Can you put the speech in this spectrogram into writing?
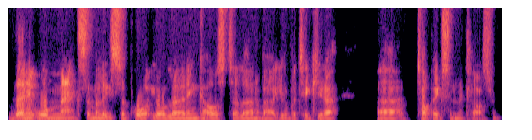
then it will maximally support your learning goals to learn about your particular uh, topics in the classroom.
